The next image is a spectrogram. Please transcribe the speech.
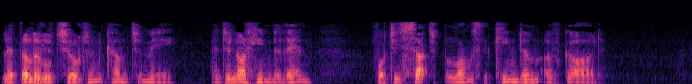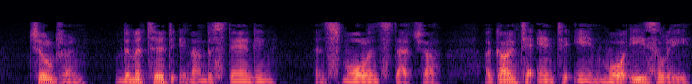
Let the little children come to me, and do not hinder them, for to such belongs the kingdom of God. Children, limited in understanding and small in stature, are going to enter in more easily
